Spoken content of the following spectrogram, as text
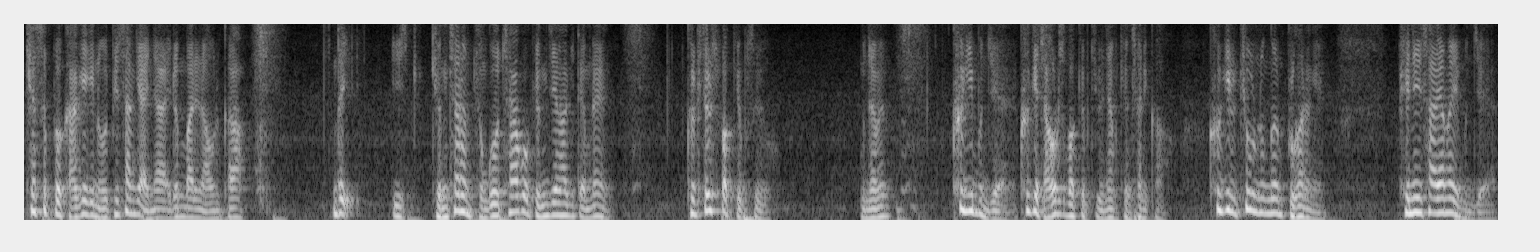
캐스퍼 가격이 너무 비싼 게 아니냐 이런 말이 나오니까 근데 이 경차는 중고차하고 경쟁하기 때문에 그렇게 될 수밖에 없어요. 뭐냐면 크기 문제. 크게 작을 수밖에 없지. 왜냐면 경차니까. 크기를 키우는 건 불가능해. 편의 사양의 문제.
